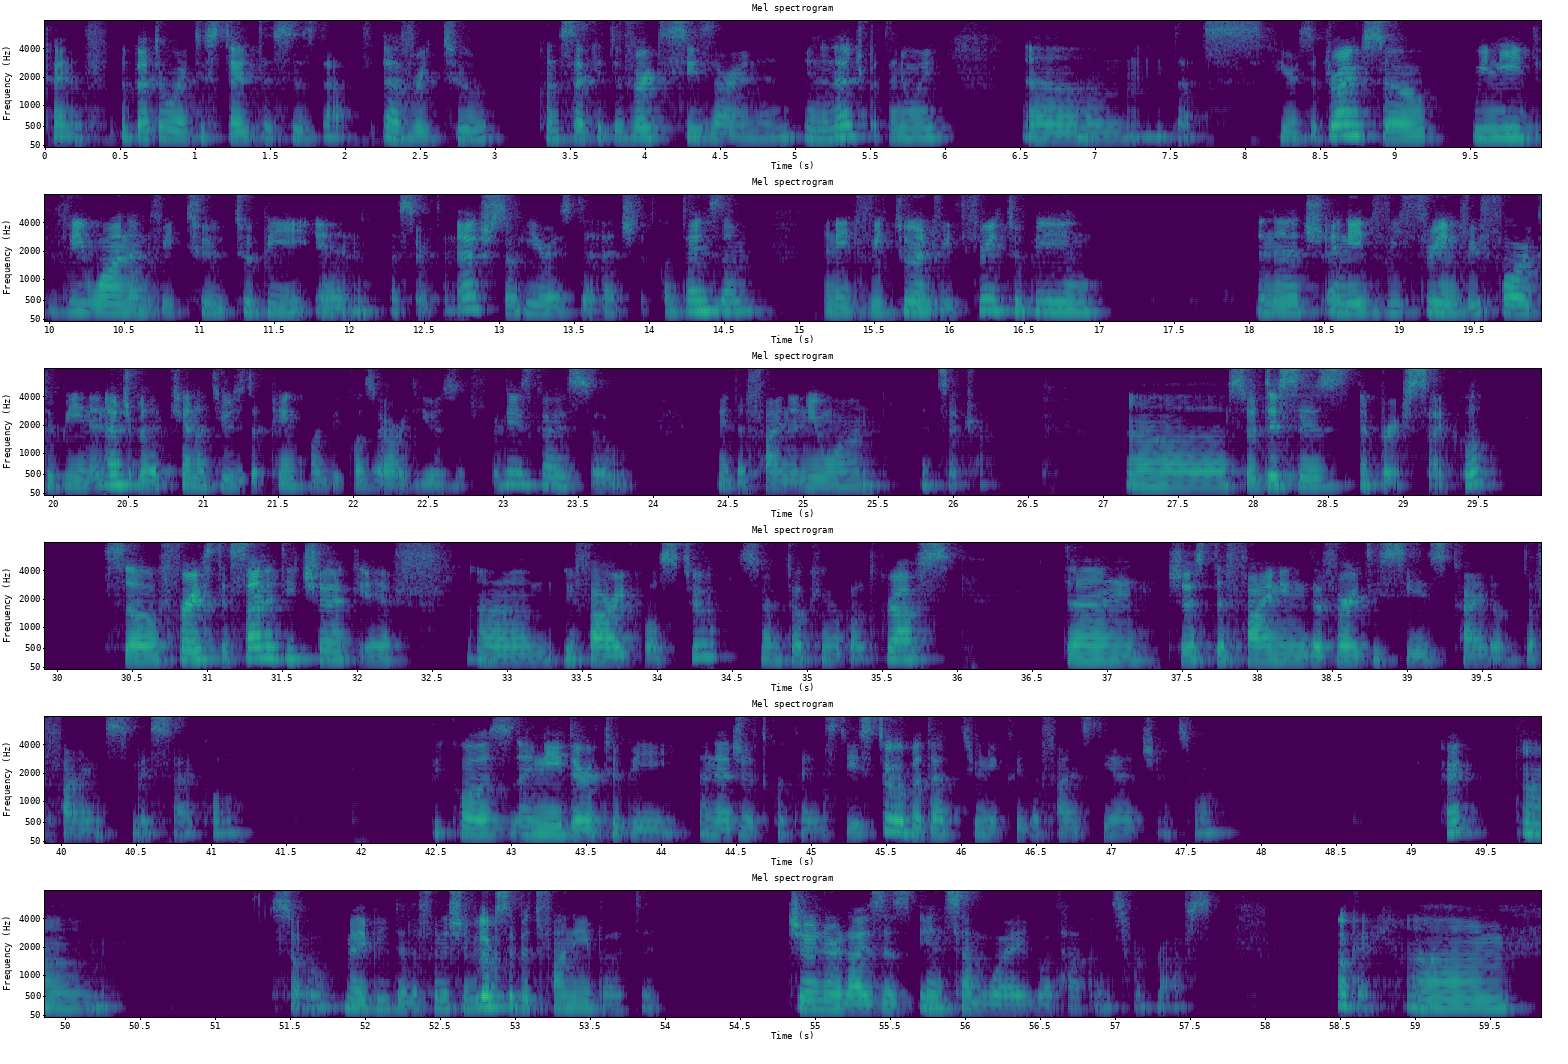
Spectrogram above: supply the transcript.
kind of a better way to state this is that every two consecutive vertices are in an, in an edge, but anyway, um, that's here's the drawing. So we need V1 and V2 to be in a certain edge. So here is the edge that contains them. I need V2 and V3 to be in an edge. I need V3 and V4 to be in an edge, but I cannot use the pink one because I already used it for these guys. So I define a new one, etc. Uh, so this is a Berge cycle. So first a sanity check if um, if r equals two, so I'm talking about graphs, then just defining the vertices kind of defines my cycle because I need there to be an edge that contains these two, but that uniquely defines the edge and so on. Okay, um, so maybe the definition looks a bit funny, but it generalizes in some way what happens for graphs. Okay, um,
